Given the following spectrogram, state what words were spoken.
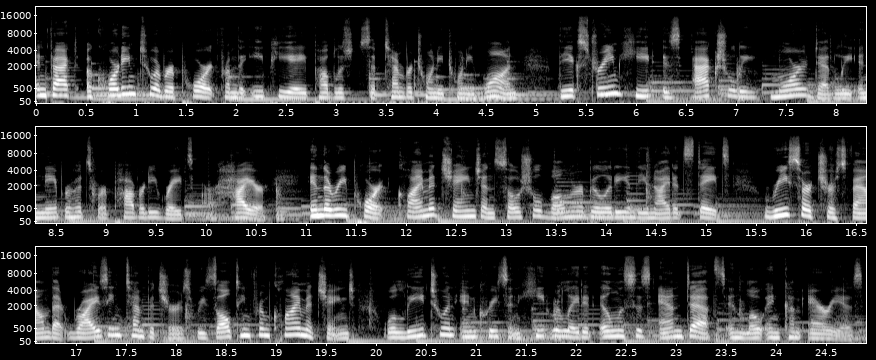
In fact, according to a report from the EPA published September 2021, the extreme heat is actually more deadly in neighborhoods where poverty rates are higher. In the report, Climate Change and Social Vulnerability in the United States, researchers found that rising temperatures resulting from climate change will lead to an increase in heat related illnesses and deaths in low income areas.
